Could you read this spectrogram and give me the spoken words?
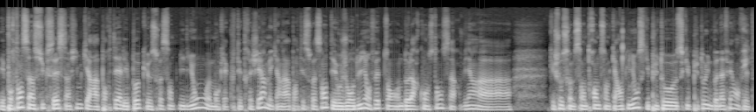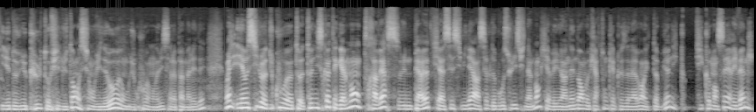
et pourtant, c'est un succès. C'est un film qui a rapporté à l'époque 60 millions, bon, qui a coûté très cher, mais qui en a rapporté 60. Et aujourd'hui, en fait, en dollars constants, ça revient à quelque chose comme 130, 140 millions, ce qui est plutôt, ce qui est plutôt une bonne affaire en fait. il est devenu culte au fil du temps aussi en vidéo, donc du coup, à mon avis, ça l'a pas mal aidé. Moi, il y a aussi le, du coup, Tony Scott également traverse une période qui est assez similaire à celle de Bruce Willis finalement, qui avait eu un énorme carton quelques années avant avec Top Gun, qui commençait Revenge,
